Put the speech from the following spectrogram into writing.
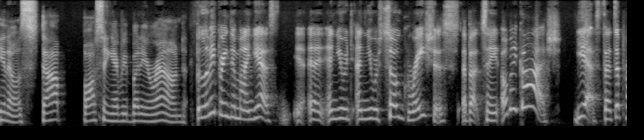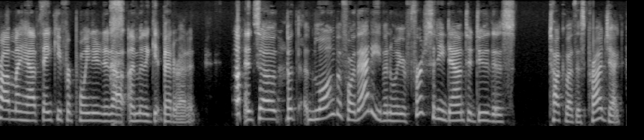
You know, stop bossing everybody around. But let me bring to mind, yes, and you were and you were so gracious about saying, "Oh my gosh, yes, that's a problem I have. Thank you for pointing it out. I'm going to get better at it." And so, but long before that, even when we were first sitting down to do this, talk about this project,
